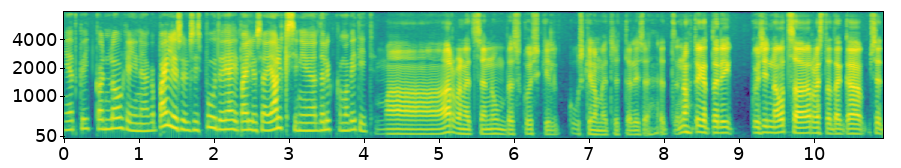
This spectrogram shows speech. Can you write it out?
nii et kõik on loogiline, aga palju sul siis puudu jäi, palju sa jalgsi nii-öelda lükkama pidid? ma arvan, et see on umbes kuskil kuus kilomeetrit oli see, et noh, tegelikult oli, kui sinna otsa arvestada ka see,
